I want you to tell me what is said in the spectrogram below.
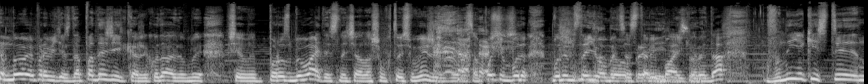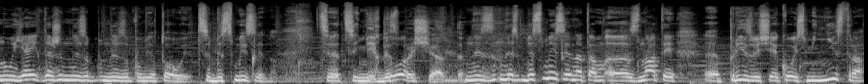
нові правительства. Подождіть, каже, куди ми ще порозбивайтесь спочатку, щоб хтось вижив з вас, а потім будемо будемо знайомитися, старі байкери. Да? Вони якісь ти, ну я їх навіть не запам'ятовую. Це безсмислено. Це, це ніхто безпощадно. не, не безсмислено там е, знати е, прізвище якогось міністра,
